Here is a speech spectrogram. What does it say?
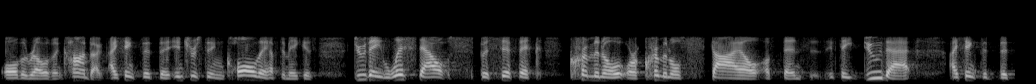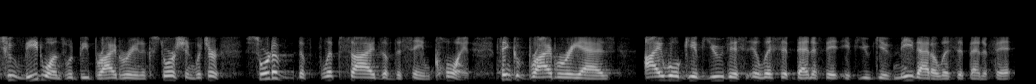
all the relevant conduct. I think that the interesting call they have to make is do they list out specific criminal or criminal style offenses? If they do that, I think that the two lead ones would be bribery and extortion, which are sort of the flip sides of the same coin. Think of bribery as I will give you this illicit benefit if you give me that illicit benefit.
